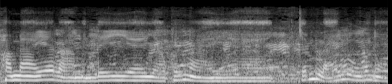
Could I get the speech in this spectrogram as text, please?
Hôm nay là mình đi vào cái ngày chánh lễ luôn đó nhà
